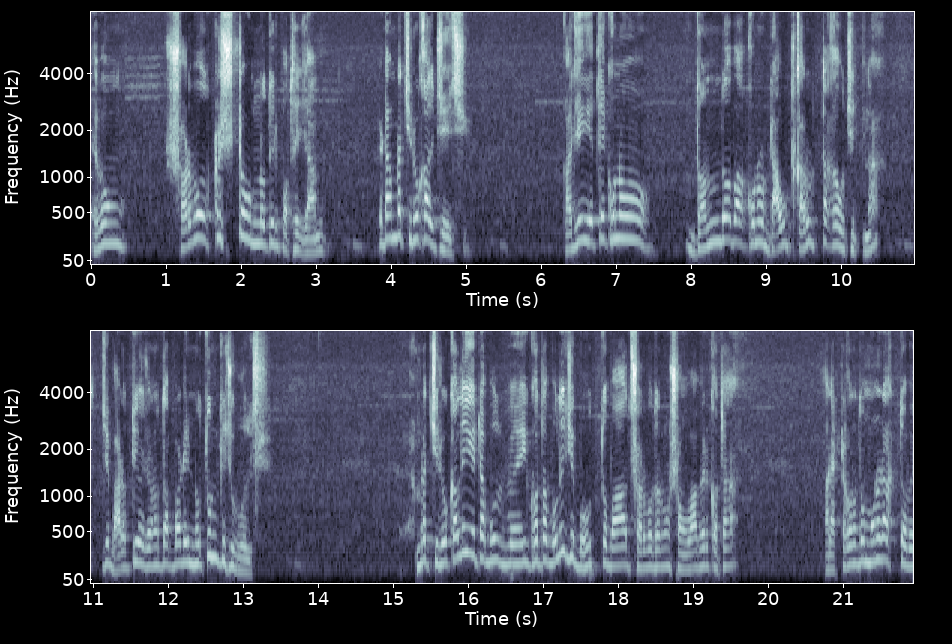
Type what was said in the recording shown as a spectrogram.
এবং সর্বোৎকৃষ্ট উন্নতির পথে যান। এটা আমরা চিরকাল চেয়েছি। কাজেই এতে কোনো দ্বন্দ্ব বা কোনো ডাউট কারুর থাকা উচিত না যে ভারতীয় জনতা পার্টি নতুন কিছু বলছে। আমরা চিরকালই এটা এই কথা বলি যে বহুত্ববাদ, সর্বধর্ম, সমভাবের কথা। আর একটা কথা তো মনে রাখতে হবে,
